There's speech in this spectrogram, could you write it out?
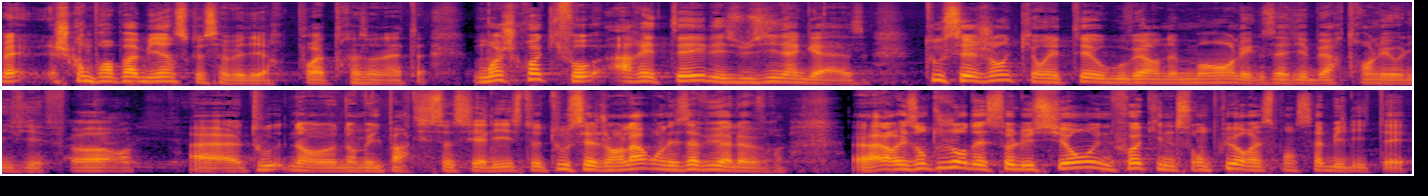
Mais je ne comprends pas bien ce que ça veut dire, pour être très honnête. Moi, je crois qu'il faut arrêter les usines à gaz. Tous ces gens qui ont été au gouvernement, les Xavier Bertrand, les Olivier Faure, euh, le Parti Socialiste, tous ces gens-là, on les a vus à l'œuvre. Euh, alors, ils ont toujours des solutions une fois qu'ils ne sont plus aux responsabilités.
